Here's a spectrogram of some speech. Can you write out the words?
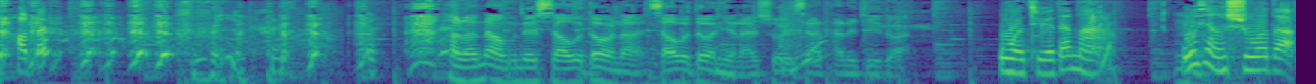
好的。好了，那我们的小五豆呢？小五豆，你来说一下他的这段。我觉得嘛，我想说的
